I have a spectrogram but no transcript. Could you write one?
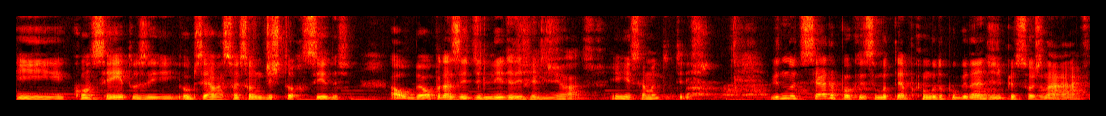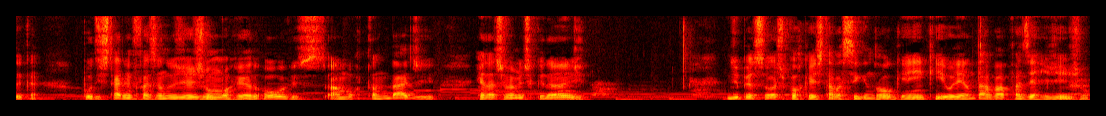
e conceitos e observações são distorcidas ao bel prazer de líderes religiosos. E isso é muito triste. Vi no noticiário há pouquíssimo tempo que um grupo grande de pessoas na África, por estarem fazendo jejum, morreram. Houve a mortandade relativamente grande de pessoas porque estava seguindo alguém que orientava a fazer jejum.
